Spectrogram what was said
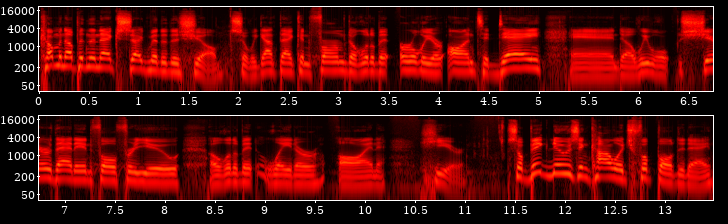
coming up in the next segment of the show. So we got that confirmed a little bit earlier on today, and uh, we will share that info for you a little bit later on here. So, big news in college football today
